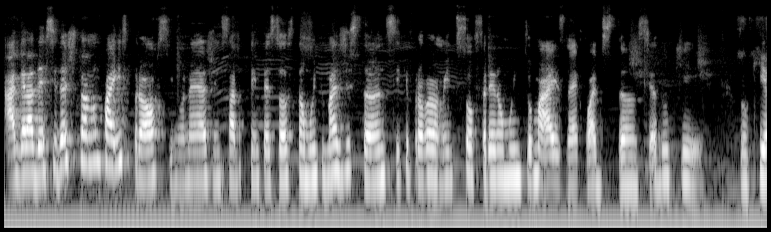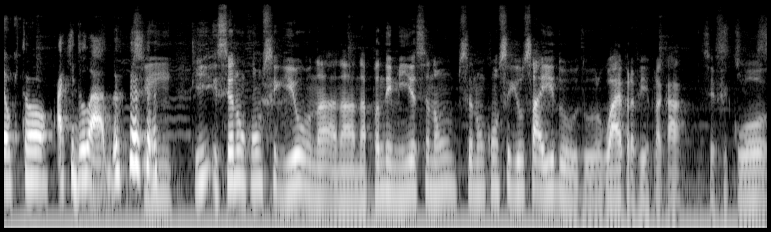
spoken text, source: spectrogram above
agradecida de estar num país próximo, né? A gente sabe que tem pessoas que estão muito mais distantes e que provavelmente sofreram muito mais, né, com a distância do que do que eu que tô aqui do lado. Sim. E, e você não conseguiu, na, na, na, pandemia, você não, você não conseguiu sair do, do Uruguai para vir para cá? Você ficou.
